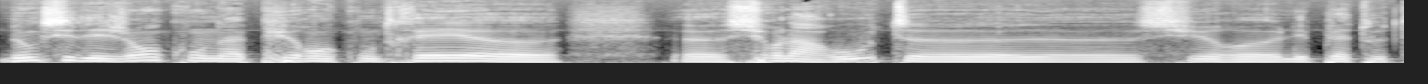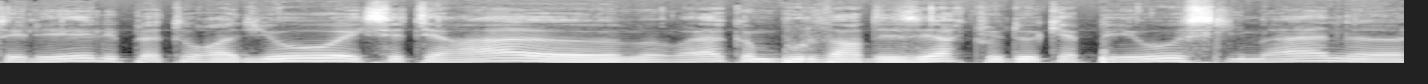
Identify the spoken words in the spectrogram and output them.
Donc c'est des gens qu'on a pu rencontrer. euh, euh, sur la route, euh, sur euh, les plateaux télé, les plateaux radio, etc. Euh, ben voilà, comme Boulevard Désert, le 2KPO, Slimane. euh,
